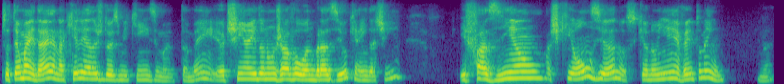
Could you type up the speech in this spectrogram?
pra você ter uma ideia, naquele ano de 2015 também, eu tinha ido num Java One Brasil, que ainda tinha, e faziam, acho que 11 anos que eu não ia em evento nenhum. Né?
